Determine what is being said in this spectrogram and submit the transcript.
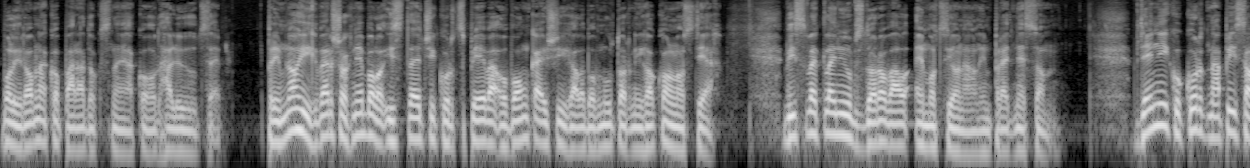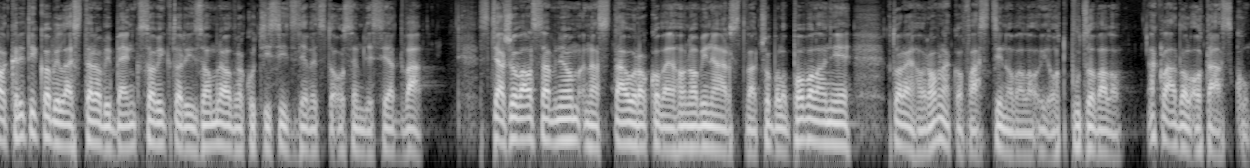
boli rovnako paradoxné ako odhaľujúce. Pri mnohých veršoch nebolo isté, či Kurt spieva o vonkajších alebo vnútorných okolnostiach. Vysvetleniu vzdoroval emocionálnym prednesom. V denníku Kurt napísal kritikovi Lesterovi Banksovi, ktorý zomrel v roku 1982. Sťažoval sa v ňom na stav rokového novinárstva, čo bolo povolanie, ktoré ho rovnako fascinovalo i odpudzovalo. A kládol otázku.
